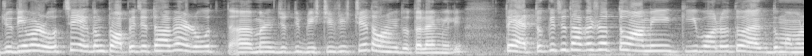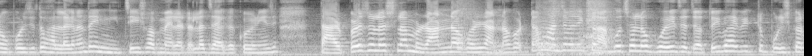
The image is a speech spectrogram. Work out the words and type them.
যদি আমার রোদ চাই, একদম টপে যেতে হবে, আর রোদ মানে যদি বৃষ্টি ফৃষ্টি হয়, তখন আমি দোতলায় মিলি। তো এত কিছু থাকা সত্ত্বেও আমি, কি বলো তো একদম আমার ওপরে যেতে ভালো লাগে না, তাই নিচেই সব মেলা টেলা জায়গা করে নিয়েছে। তারপরে চলে আসলাম রান্নাঘরে। রান্নাঘরটা মাঝে মাঝে একটু আগোছালো হয়ে যায়, যতই ভাবি একটু পরিষ্কার,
